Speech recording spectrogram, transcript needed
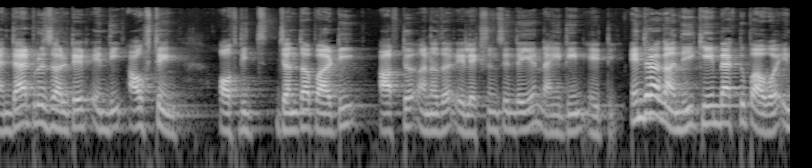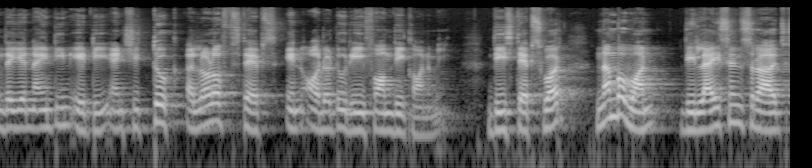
And that resulted in the ousting of the Janata Party after another elections in the year 1980. Indira Gandhi came back to power in the year 1980 and she took a lot of steps in order to reform the economy. These steps were number one, the license Raj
